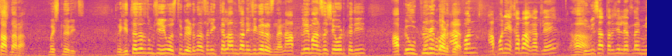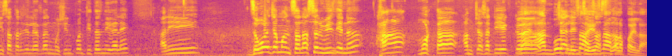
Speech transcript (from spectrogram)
सातारा मशिनरीज तर इथं जर तुमची ही वस्तू भेटत असेल इतक्या लांब जाण्याची गरज नाही. आणि आपले माणसं शेवट कधी आपले उपयोगी. पडतात. आपण आपण एका भागातले. तुम्ही सातारा जिल्ह्यातला मी सातारा जिल्ह्यातला मशीन पण तिथंच निघाले. आणि जवळच्या माणसाला सर्व्हिस देणं हा मोठा आमच्यासाठी एक अनुभव असतं. आम्हाला पहिला.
